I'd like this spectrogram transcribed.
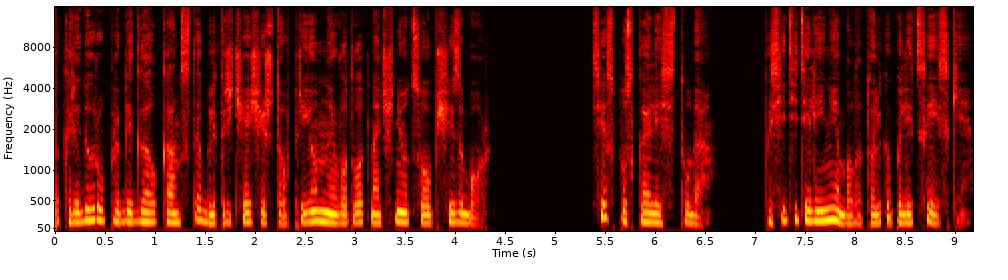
По коридору пробегал констебль, кричащий, что в приемной вот-вот начнется общий сбор. Все спускались туда. Посетителей не было, только полицейские.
